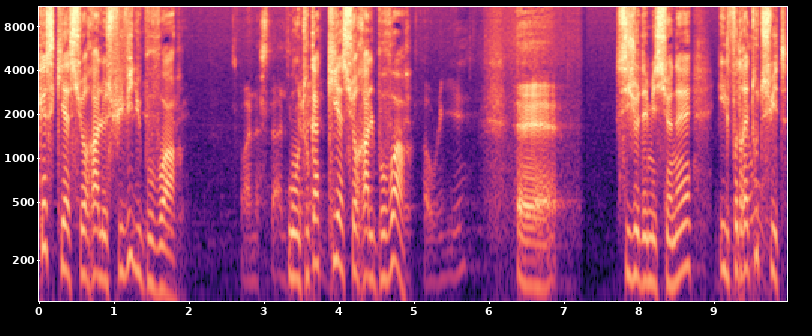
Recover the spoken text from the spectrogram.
Qu'est-ce qui assurera le suivi du pouvoir? Ou en tout cas, qui assurera le pouvoir? Si je démissionnais, il faudrait tout de suite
